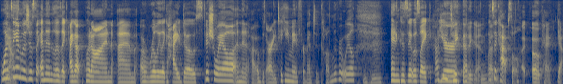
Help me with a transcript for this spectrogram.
once Yeah. again was just like and then it was like i got put on um a really like high dose fish oil and then i was already taking my fermented cod liver oil and because it was like Mm-hmm. How do you take that again? it's a capsule I- okay. Yeah.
